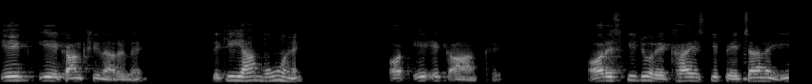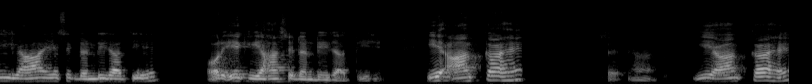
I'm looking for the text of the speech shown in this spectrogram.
एक, ये एकांक्षी नारियल है। देखिए, यहाँ मुँह है और ये एक आँख है और इसकी जो रेखा है, इसकी पहचान है, ये यहाँ ऐसे डंडी जाती है और एक यहाँ से डंडी जाती है। ये आँख का है हाँ ये आँख का है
